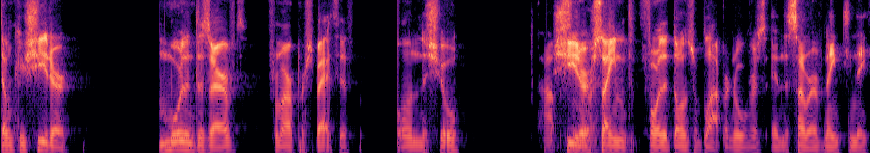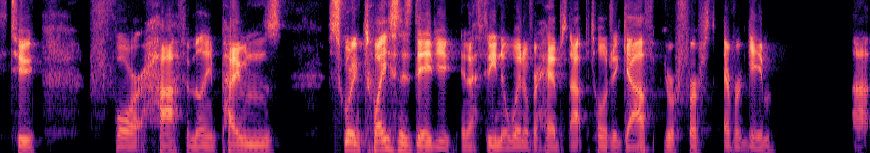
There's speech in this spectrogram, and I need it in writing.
Duncan Shearer. More than deserved from our perspective on the show. Shearer signed for the Dons from Blackburn Rovers in the summer of 1992 for half a million pounds, scoring twice in his debut in a 3 0 win over Hibs at Pittodrie. Gav, your first ever game at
